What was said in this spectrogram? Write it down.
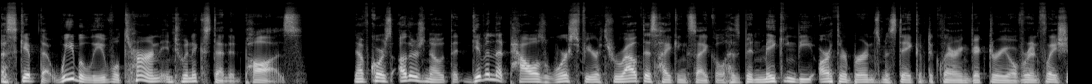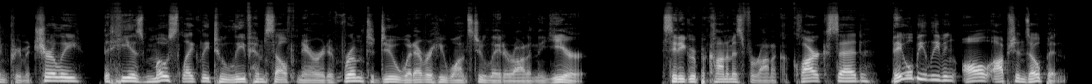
a skip that we believe will turn into an extended pause. Now, of course, others note that given that Powell's worst fear throughout this hiking cycle has been making the Arthur Burns mistake of declaring victory over inflation prematurely, that he is most likely to leave himself narrative room to do whatever he wants to later on in the year. Citigroup economist Veronica Clark said, They will be leaving all options open.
